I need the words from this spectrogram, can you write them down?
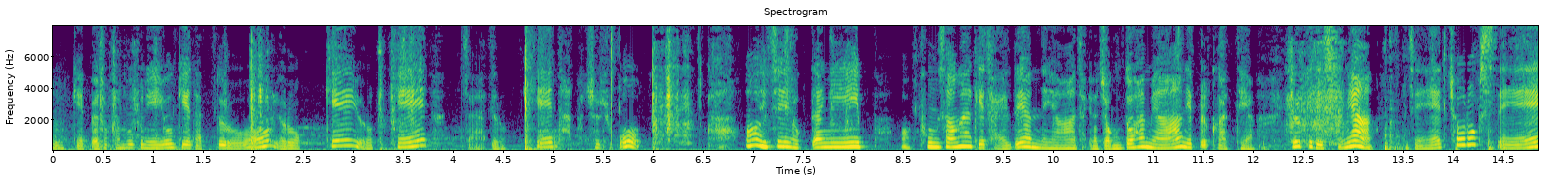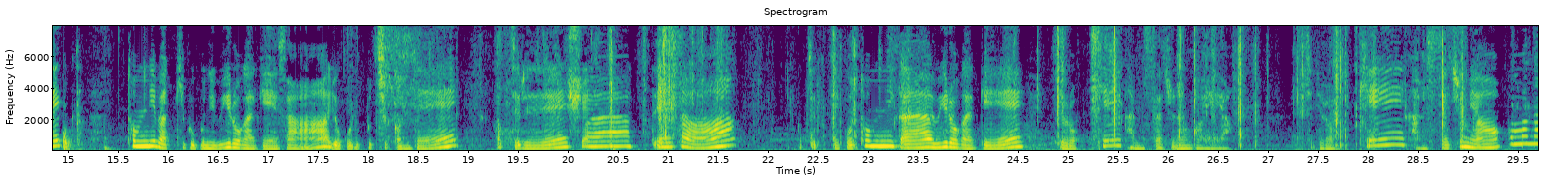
이렇게 뾰족한 부분이 여기에 닿도록 이렇게 이렇게 자 이렇게 다 붙여주고 어 이제 적당히 어, 풍성하게 잘 되었네요. 자, 이 정도 하면 예쁠 것 같아요. 이렇게 됐으면 이제 초록색 톱니바퀴 부분이 위로 가게 해서 요거를 붙일 건데 껍질을 샥 떼서 껍질을 떼고 톱니가 위로 가게 이렇게 감싸주는 거예요. 이렇게 감싸주면 어머나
